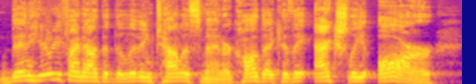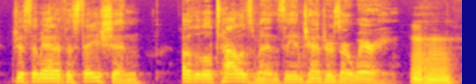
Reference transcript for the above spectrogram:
Then here we find out that the living talisman are called that because they actually are just a manifestation of the little talismans the enchanters are wearing. Mm-hmm.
